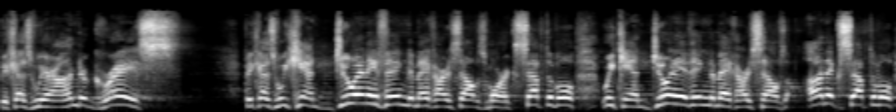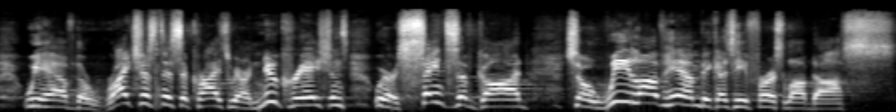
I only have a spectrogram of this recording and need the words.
Because we are under grace because we can't do anything to make ourselves more acceptable. We can't do anything to make ourselves unacceptable. We have the righteousness of Christ. We are new creations. We are saints of God. So we love Him because He first loved us.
